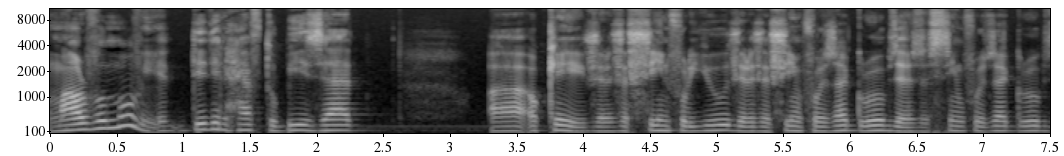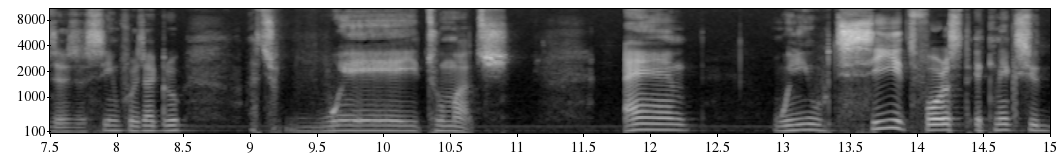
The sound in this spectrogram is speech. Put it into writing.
Marvel movie. It didn't have to be that. Uh, okay, there's a scene for you. There's a scene for that group. There's a scene for that group. There's a scene for that group. That's way too much. And when you see it first, it makes you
